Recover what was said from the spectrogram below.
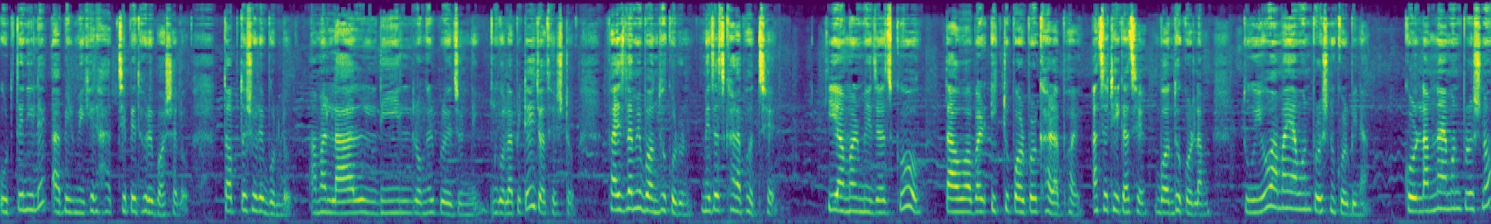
উঠতে নিলে আবির মেঘের হাত চেপে ধরে বসালো। তপ্ত সরে বলল, আমার লাল, নীল রঙের প্রয়োজন নেই। গোলাপিটাই যথেষ্ট। ফাইজলামি বন্ধ করুন। মেজাজ খারাপ হচ্ছে। কি আমার মেজাজ গো? তাও আবার একটু পরপর খারাপ হয়। আচ্ছা ঠিক আছে, বন্ধ করলাম। তুইও আমায় এমন প্রশ্ন করবি না। করলাম না এমন প্রশ্ন?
